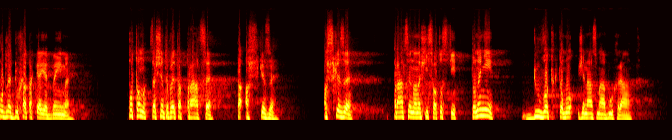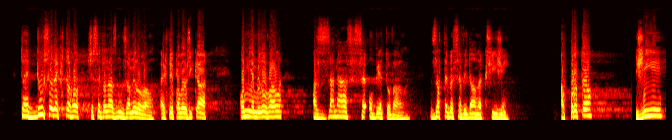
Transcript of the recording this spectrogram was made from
podle ducha také jednejme. Potom začne teprve ta práce, ta askeze. Askeze, práce na naší svatosti, to není důvod k tomu, že nás má Bůh rád. To je důsledek toho, že se do nás Bůh zamiloval. A jak tady Pavel říká, on mě miloval a za nás se obětoval. Za tebe se vydal na kříži. A proto žiji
